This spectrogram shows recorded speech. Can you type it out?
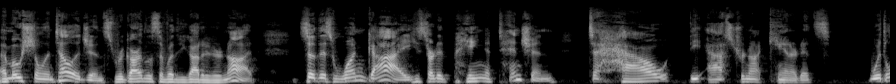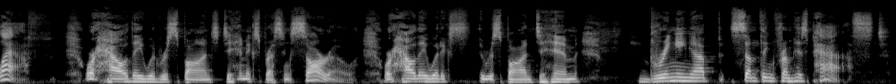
emotional intelligence, regardless of whether you got it or not. So this one guy, he started paying attention to how the astronaut candidates would laugh or how they would respond to him expressing sorrow or how they would ex- respond to him bringing up something from his past.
